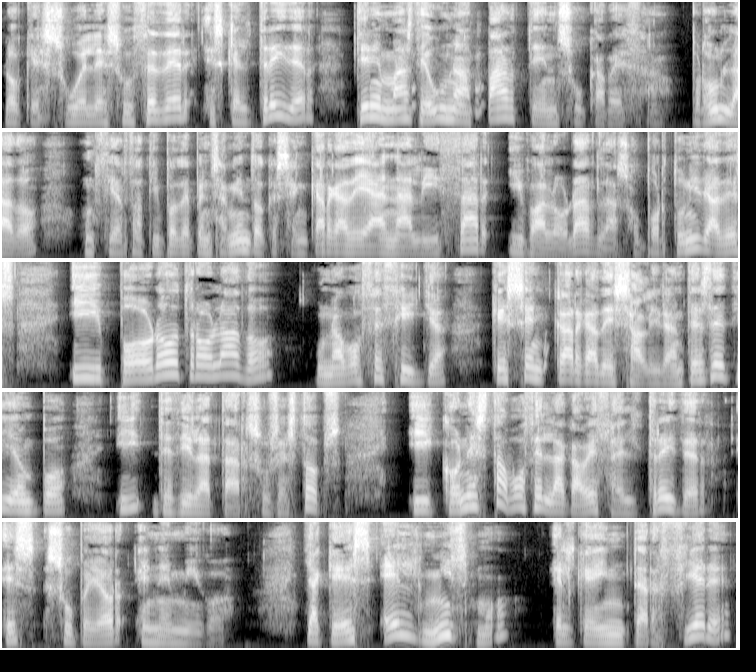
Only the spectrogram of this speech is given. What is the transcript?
Lo que suele suceder es que el trader tiene más de una parte en su cabeza. Por un lado, un cierto tipo de pensamiento que se encarga de analizar y valorar las oportunidades y por otro lado, una vocecilla que se encarga de salir antes de tiempo y de dilatar sus stops. Y con esta voz en la cabeza el trader es su peor enemigo, ya que es él mismo el que interfiere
